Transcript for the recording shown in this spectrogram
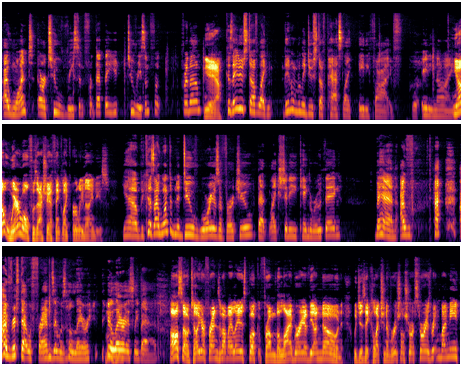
I want are too recent for that they too recent for for them Yeah. because they do stuff like they don't really do stuff past like eighty five or eighty nine. You know, Werewolf was actually I think like early '90s. Yeah, because I want them to do Warriors of Virtue, that like shitty kangaroo thing. Man, I I riffed that with friends. It was hilarious, hilariously bad. Also, tell your friends about my latest book, From the Library of the Unknown, which is a collection of original short stories written by me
